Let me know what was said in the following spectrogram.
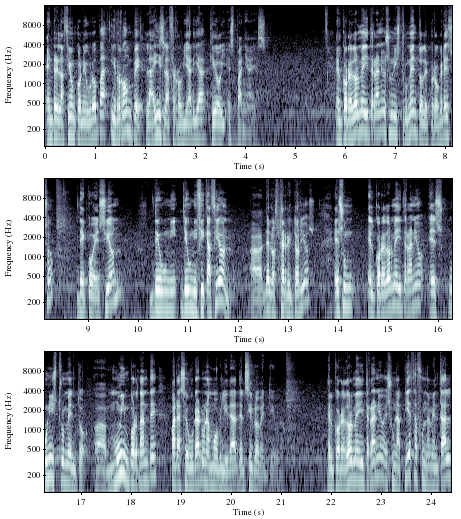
en relación con Europa y rompe la isla ferroviaria que hoy España es. El corredor mediterráneo es un instrumento de progreso, de cohesión, de, unificación ah, de los territorios. Es el corredor mediterráneo es un instrumento ah, muy importante para asegurar una movilidad del siglo XXI. El corredor mediterráneo es una pieza fundamental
